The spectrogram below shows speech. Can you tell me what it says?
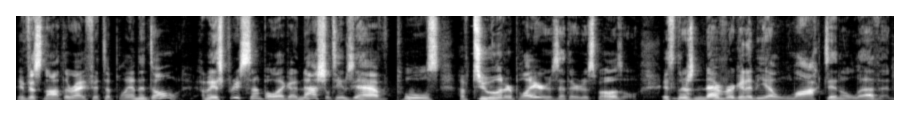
If it's not the right fit to him, then don't. I mean, it's pretty simple. Like a national teams you have pools of 200 players at their disposal. It's there's never going to be a locked in 11.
